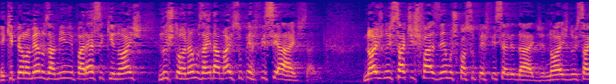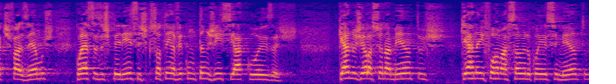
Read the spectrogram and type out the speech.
e que pelo menos a mim me parece que nós nos tornamos ainda mais superficiais, sabe? Nós nos satisfazemos com a superficialidade, nós nos satisfazemos com essas experiências que só têm a ver com tangenciar coisas, quer nos relacionamentos, quer na informação e no conhecimento,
